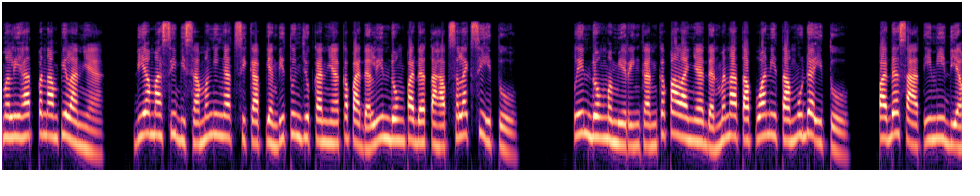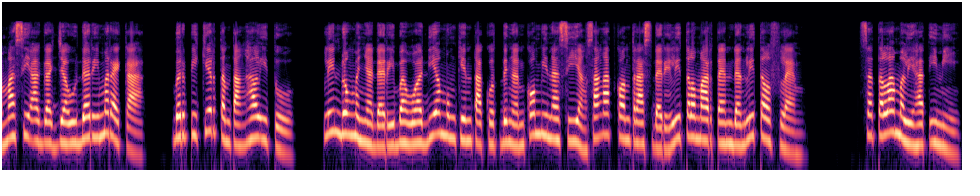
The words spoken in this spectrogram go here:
Melihat penampilannya, dia masih bisa mengingat sikap yang ditunjukkannya kepada Lindong pada tahap seleksi itu. Lindong memiringkan kepalanya dan menatap wanita muda itu. Pada saat ini dia masih agak jauh dari mereka. Berpikir tentang hal itu, Lindong menyadari bahwa dia mungkin takut dengan kombinasi yang sangat kontras dari Little Marten dan Little Flame. Setelah melihat ini,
